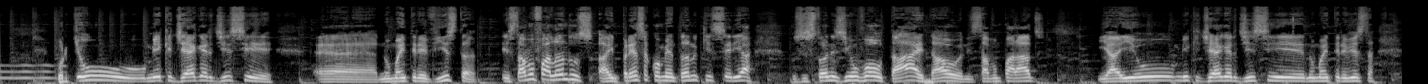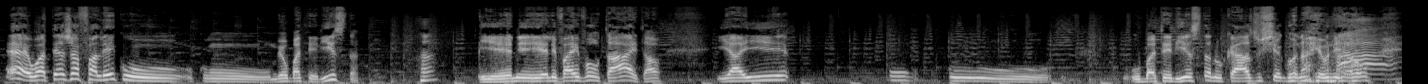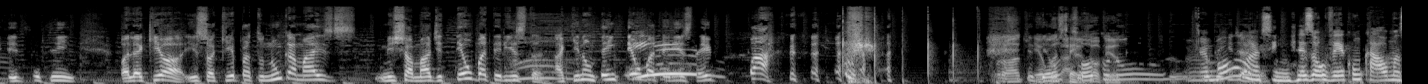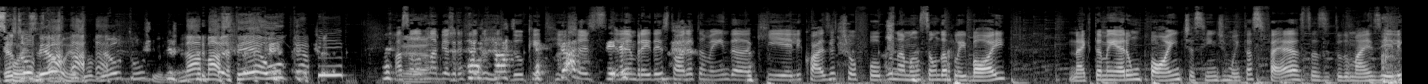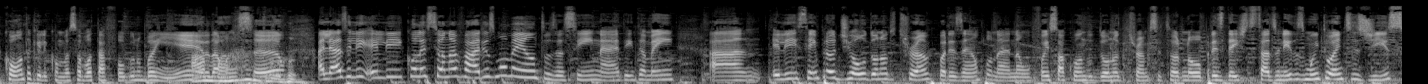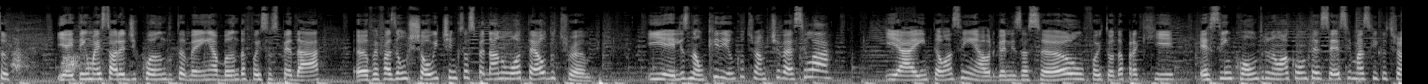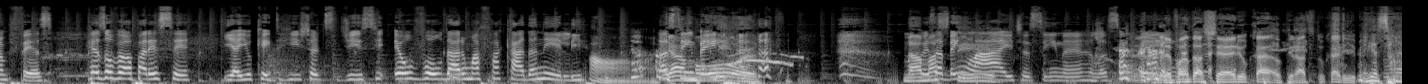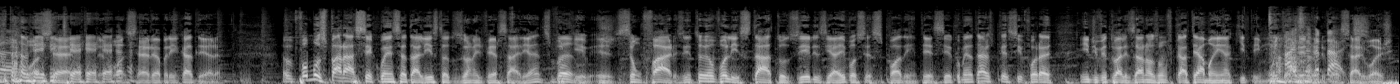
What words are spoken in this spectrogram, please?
Porque o, o Mick Jagger disse é, numa entrevista, eles estavam falando, a imprensa comentando que seria os Stones iam voltar e tal, eles estavam parados. E aí o Mick Jagger disse numa entrevista, é, eu até já falei com, com o meu baterista e ele, ele vai voltar e tal. E aí o, o, o baterista, no caso, chegou na reunião e disse assim: Olha aqui, ó, isso aqui é pra tu nunca mais me chamar de teu baterista. Aqui não tem teu baterista. Aí, pá! Pronto, Deu um tá soco resolvido. no, no É bom, assim, resolver com calma as Resolveu, coisas. resolveu tudo. né? Namastê, o capi. Mas falando na biografia do, do Kate Richards, eu lembrei da história também da que ele quase atirou fogo na mansão da Playboy. Né, que também era um point, assim, de muitas festas e tudo mais. E ele conta que ele começou a botar fogo no banheiro da Amado. mansão. Aliás, ele, ele coleciona vários momentos, assim, né? Tem também. ah, ele sempre odiou o Donald Trump, por exemplo, né? Não foi só quando o Donald Trump se tornou presidente dos Estados Unidos, muito antes disso. E aí tem uma história de quando também a banda foi se hospedar, ah, foi fazer um show e tinha que se hospedar num hotel do Trump. E eles não queriam que o Trump estivesse lá. E aí, então, assim, a organização foi toda para que esse encontro não acontecesse, mas o que, que o Trump fez? Resolveu aparecer. E aí o Kate Richards disse, eu vou dar uma facada nele. Ah, Assim, que bem-. Uma coisa Namastê. bem light, assim, né? Relação É, bem... levando a sério o, ca- o Piratas do Caribe. Levou a Exatamente. sério, é. levou a sério a brincadeira. Vamos para a sequência da lista dos aniversariantes, porque Vamos. eh, são vários. Então eu vou listar todos eles e aí vocês podem tecer comentários, porque se for eh, individualizar, nós vamos ficar até amanhã aqui. Tem muita Ah, gente é de verdade. aniversário hoje.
